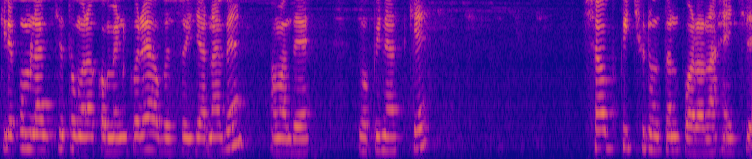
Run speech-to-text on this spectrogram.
কীরকম লাগছে তোমরা কমেন্ট করে অবশ্যই জানাবেন আমাদের গোপীনাথকে। সব কিছু নতুন পড়ানো হয়েছে।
